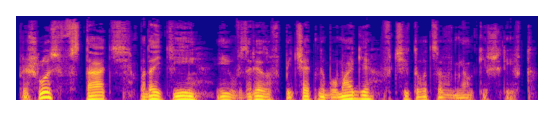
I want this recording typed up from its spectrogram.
Пришлось встать, подойти и, взрезав печать на бумаге, вчитываться в мелкий шрифт.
